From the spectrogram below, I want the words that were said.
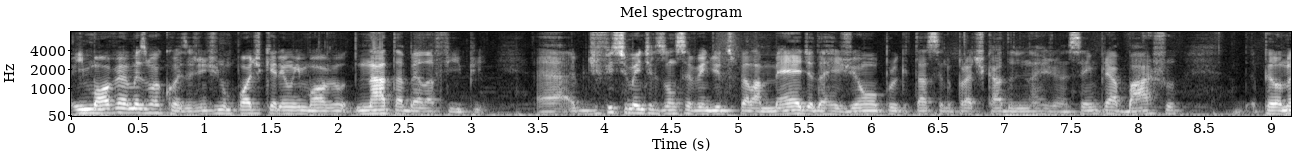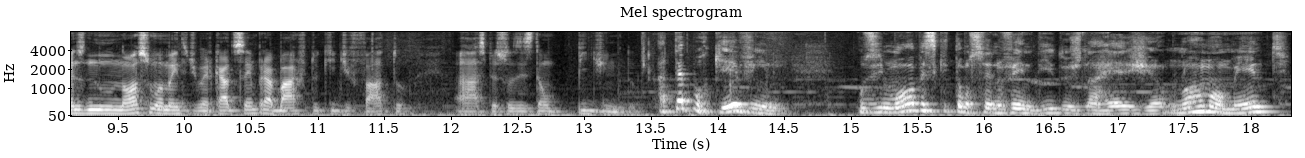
imóvel é a mesma coisa. A gente não pode querer um imóvel na tabela FIP. Uh, dificilmente eles vão ser vendidos pela média da região ou porque está sendo praticado ali na região. É sempre abaixo, pelo menos no nosso momento de mercado, sempre abaixo do que de fato as pessoas estão pedindo. Até porque, Vini, os imóveis que estão sendo vendidos na região normalmente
